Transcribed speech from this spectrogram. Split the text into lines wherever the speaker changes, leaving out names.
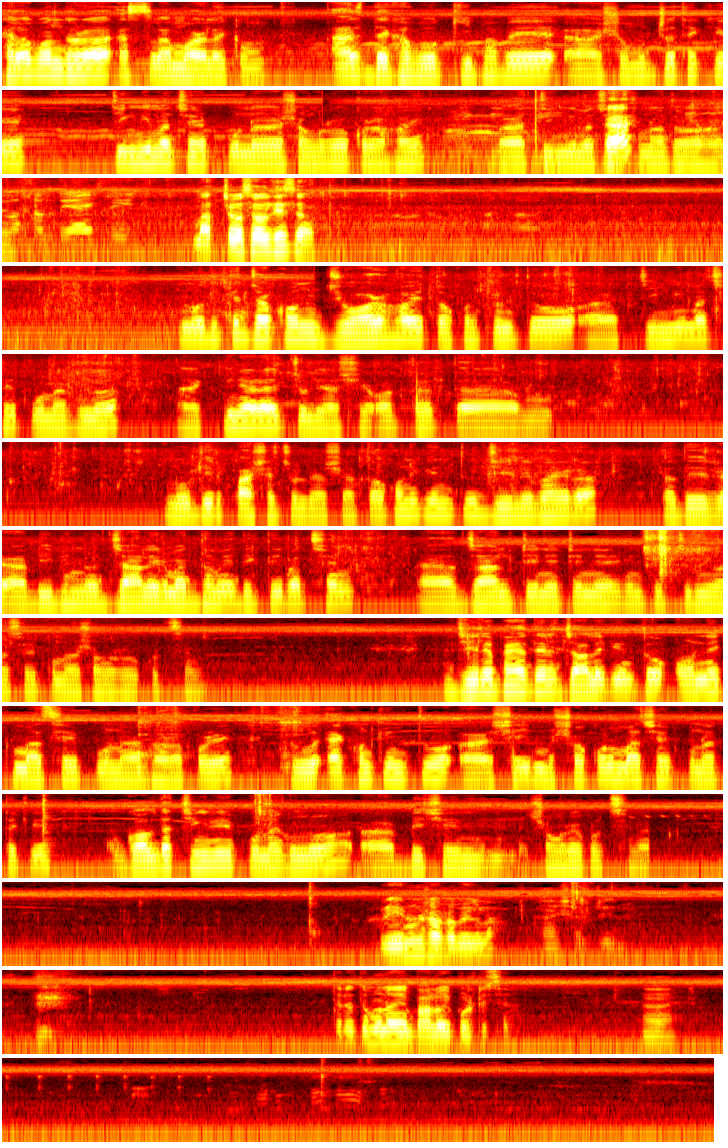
Hello বন্ধুরা আসসালামু আলাইকুম। আজ দেখাবো কীভাবে সমুদ্র থেকে চিংড়ি মাছের পোনা সংগ্রহ করা হয় বা চিংড়ি মাছের
হ্যাঁ?
পোনা ধরা হয়।
মাত্র গোসল দিছ?
নদীতে যখন জ্বর হয় তখন কিন্তু চিংড়ি মাছের পোনাগুলো কিনারায় চলে আসে অর্থাৎ নদীর পাশে চলে আসে। তখনই কিন্তু জেলে ভাইরা তাদের বিভিন্ন জালের মাধ্যমে দেখতেই পাচ্ছেন জাল টেনে টেনে কিন্তু চিংড়ি মাছের পোনা সংগ্রহ করছেন। জেলে ভাইয়াদের জালে কিন্তু অনেক মাছের পোনা ধরা পড়ে। তো এখন কিন্তু সেই সকল মাছের পোনা থেকে গলদা চিংড়ির পোনাগুলো বেছে সংগ্রহ করছে না রেনু সব সব এগুলো?
হ্যাঁ সব
তাহলে তো মনে হয় ভালোই পল্টেছে
হ্যাঁ।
